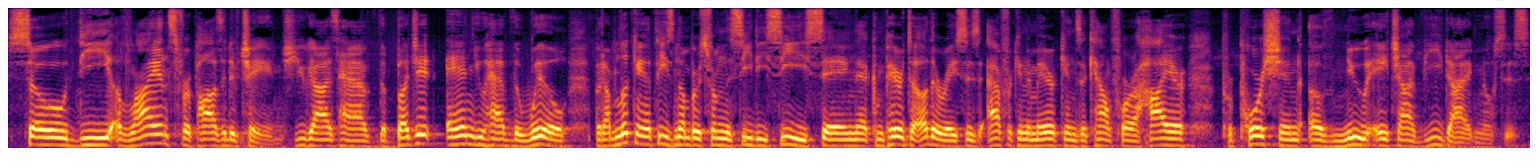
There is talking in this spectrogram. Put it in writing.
So, the Alliance for Positive Change, you guys have the budget and you have the will, but I'm looking at these numbers from the CDC saying that compared to other races, African Americans account for a higher proportion of new HIV diagnosis.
